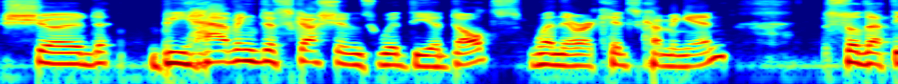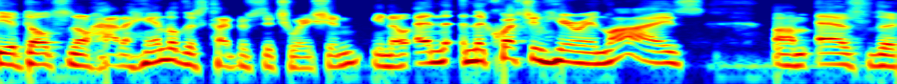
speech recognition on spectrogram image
should be having discussions with the adults when there are kids coming in so that the adults know how to handle this type of situation you know. And and the question herein lies um, as the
